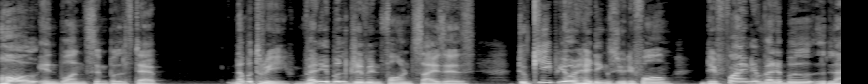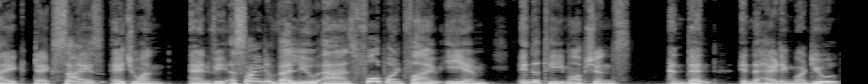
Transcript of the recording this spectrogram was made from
all in one simple step. Number 3. Variable-driven font sizes. To keep your headings uniform, define a variable like text size h1 and we assign a value as 4.5 em in the theme options. And then in the heading module,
